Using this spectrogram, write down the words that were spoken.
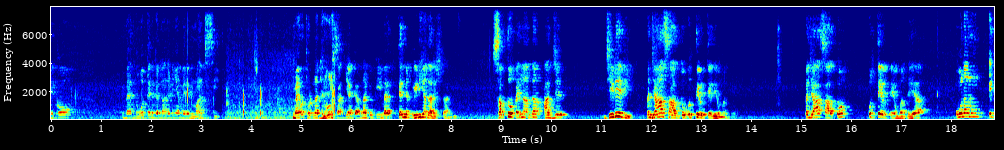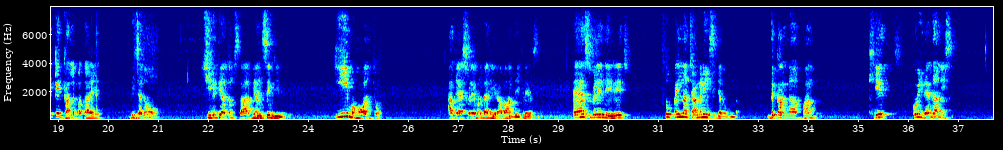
ਦੇਖੋ, ਮੈਂ ਦੋ ਤਿੰਨ ਗੱਲਾਂ ਜਿਹੜੀਆਂ ਮੇਰੇ ਮਨ 'ਚ ਸੀ, ਮੈਂ ਉਹ ਤੁਹਾਡੇ ਨਾਲ ਜ਼ਰੂਰ ਸਾਂਝੀਆਂ ਕਰਨਾ ਕਿਉਂਕਿ ਮੈਂ ਤਿੰਨ ਪੀੜ੍ਹੀਆਂ ਦਾ ਰਿਸ਼ਤਾ ਹੈ। ਸਭ ਤੋਂ ਪਹਿਲਾਂ ਤਾਂ ਅੱਜ ਜਿਹੜੇ ਵੀ 50 ਸਾਲ ਤੋਂ ਉੱਤੇ ਉੱਤੇ ਦੀ ਉਮਰ ਦੇ ਆ 50 ਸਾਲ ਤੋਂ ਉੱਤੇ ਉੱਤੇ ਉਮਰ ਦੇ ਆ, ਉਹਨਾਂ ਨੂੰ ਇੱਕ ਇੱਕ ਗੱਲ ਪਤਾ ਏ ਵੀ ਜਦੋਂ ਸ਼ਹੀਦ ਆਜ਼ਮ ਸਰਦਾਰ ਬੇਅੰਤ ਸਿੰਘ ਜੀ ਨੇ ਕੀ ਮਾਹੌਲ ਚੋਂ ਅੱਜ ਇਸ ਵੇਲੇ ਹੁਣ ਮੈਂ ਹਨੇਰਾ ਬਾਹਰ ਦੇਖ ਰਿਹਾ ਸੀ। ਇਸ ਵੇਲੇ ਹਨੇਰੇ 'ਚ ਤੋਂ ਪਹਿਲਾਂ ਚਾਨਣੀ ਸੀ ਜਦੋਂ ਹੁੰਦਾ। ਦੁਕਾਨਾਂ ਬੰਦ, ਖੇਤ ਕੋਈ ਰਹਿੰਦਾ ਨਹੀਂ ਸੀ।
